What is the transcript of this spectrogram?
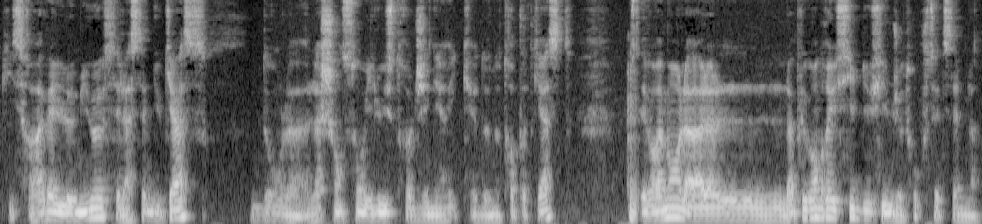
qu'il se révèle le mieux, c'est la scène du casse, dont la, la chanson illustre le générique de notre podcast. C'est vraiment la, la, la plus grande réussite du film, je trouve, cette scène-là.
